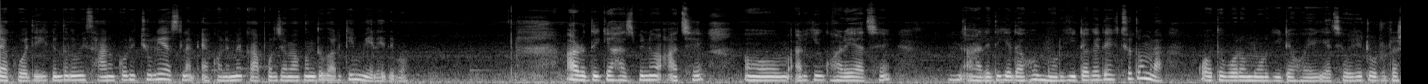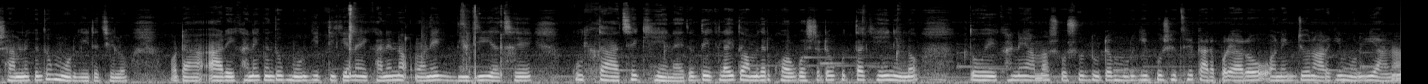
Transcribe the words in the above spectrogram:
দেখো, ওদিকে কিন্তু আমি স্নান করে চলে আসলাম। এখন আমি কাপড় জামা কিন্তু আর কি মেলে দেবো। আর ওদিকে হাজবেন্ডও আছে আর কি ঘরে আছে। আর এদিকে দেখো, মুরগিটাকে দেখছ তোমরা? কত বড় মুরগিটা হয়ে গেছে। ওই যে টোটোটার সামনে কিন্তু মুরগিটা ছিল। ওটা, আর এখানে কিন্তু মুরগির টিকে না, এখানে না অনেক বিজি আছে, কুত্তা আছে, খেয়ে নেয়। তো দেখলাই তো আমাদের খরগোশটাটাও কুত্তা খেয়ে নিল। তো এখানে আমার শ্বশুর দুটো মুরগি পুষেছে, তারপরে আরও অনেকজন আর কি মুরগি আনা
